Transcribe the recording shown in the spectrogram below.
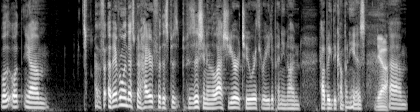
well, well um, of, of everyone that's been hired for this position in the last year or two or three, depending on how big the company is, Yeah. um,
